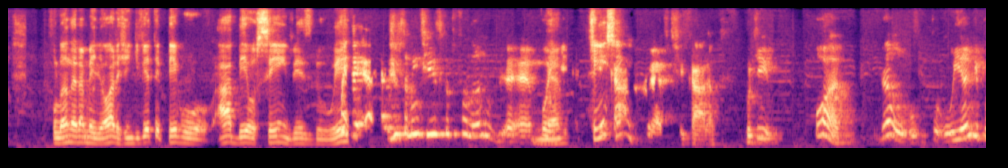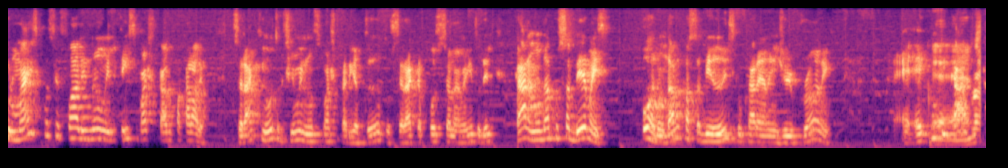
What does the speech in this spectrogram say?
fulano era melhor, a gente devia ter pego A, B ou C em vez do E. Mas é, é justamente isso que eu tô falando, é, é, Boi. Né? Sim, sim. Cara, draft, cara. Porque, porra, não, o, o Young, por mais que você fale, não, ele tem se machucado pra caralho. Será que em outro time ele não se machucaria tanto? Será que é posicionamento dele? Cara, não dá pra saber, mas, porra, não dava pra saber antes que o cara era injury prone? É, é complicado.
